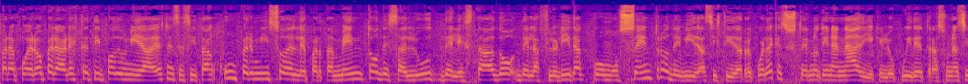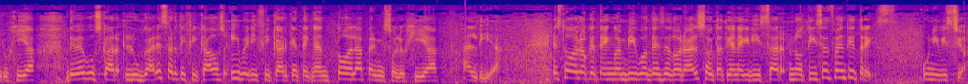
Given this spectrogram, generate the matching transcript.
Para poder operar este tipo de unidades necesitan un permiso del Departamento de Salud del Estado de la Florida como centro de vida asistida. Recuerde que si usted no tiene a nadie que lo cuide tras una cirugía, debe buscar lugares certificados y verificar que tengan toda la permisología al día. Es todo lo que tengo en vivo desde Doral. Soy Tatiana Grisar, Noticias 23, Univisión.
